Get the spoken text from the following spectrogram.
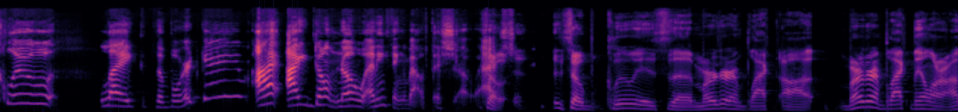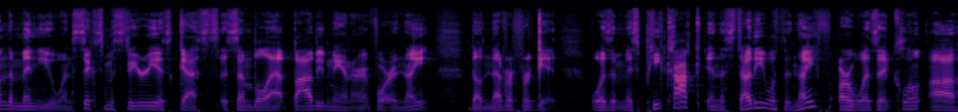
Clue, like the board game, I I don't know anything about this show. Actually. So, so Clue is the murder and black uh murder and blackmail are on the menu when six mysterious guests assemble at Boddy Manor for a night they'll never forget. Was it Miss Peacock in the study with the knife, or was it Clo- uh,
